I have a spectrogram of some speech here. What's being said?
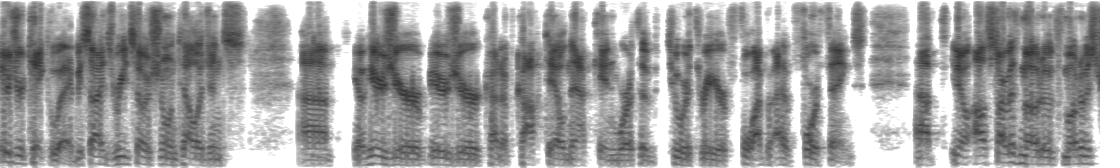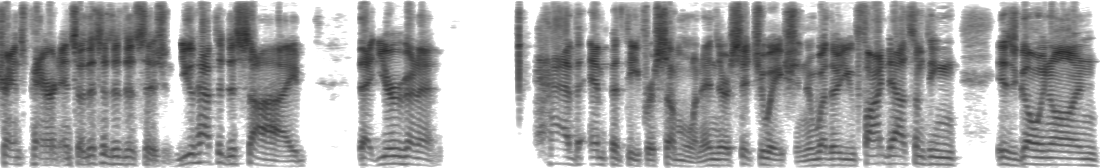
here's your takeaway. Besides read social intelligence, um, you know, here's your here's your kind of cocktail napkin worth of two or three or four. I have four things. Uh, you know, I'll start with motive. Motive is transparent, and so this is a decision. You have to decide that you're going to have empathy for someone and their situation, and whether you find out something is going on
